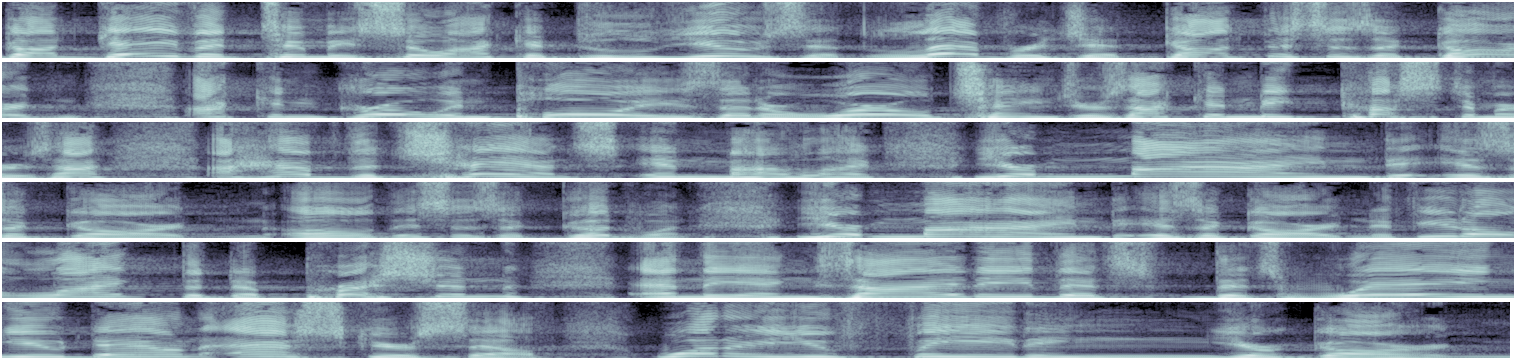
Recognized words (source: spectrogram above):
God gave it to me so I could use it, leverage it. God, this is a garden. I can grow employees that are world changers. I can meet customers. I, I have the chance in my life. Your mind is a garden. Oh, this is a good one. Your mind is a garden. If you don't like the depression and the anxiety that's that's weighing you down, ask yourself yourself what are you feeding your garden?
